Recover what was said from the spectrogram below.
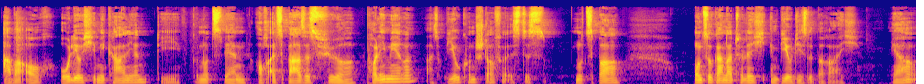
aber auch Oleochemikalien, die genutzt werden. Auch als Basis für Polymere, also Biokunststoffe ist es nutzbar und sogar natürlich im Biodieselbereich. Ja.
